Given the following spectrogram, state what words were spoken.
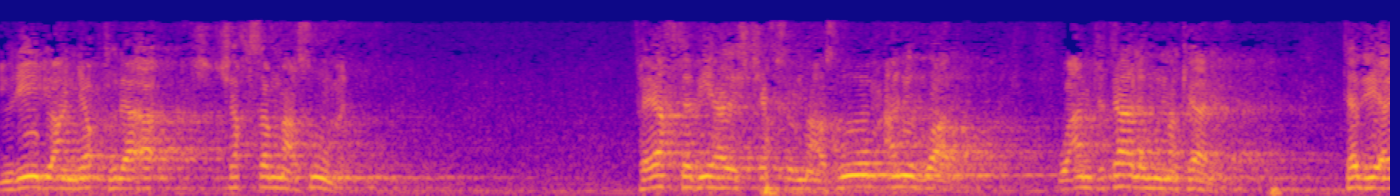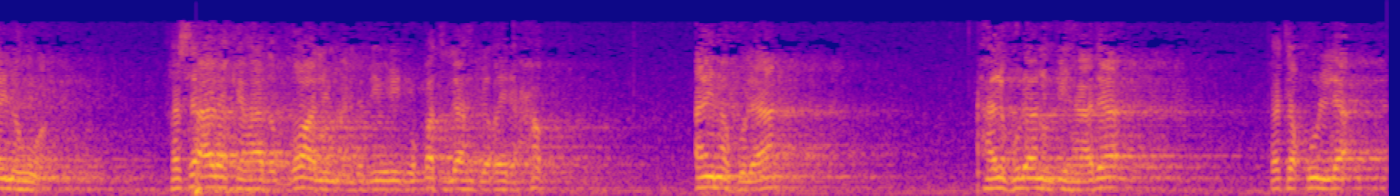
يريد أن يقتل شخصا معصوما فيختفي هذا الشخص المعصوم عن الظالم وأنت تعلم مكانه. تدري أين هو؟ فسألك هذا الظالم الذي يريد قتله بغير حق أين فلان؟ هل فلان في هذا فتقول لا.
